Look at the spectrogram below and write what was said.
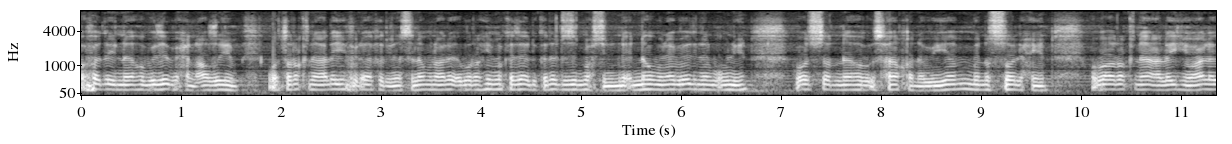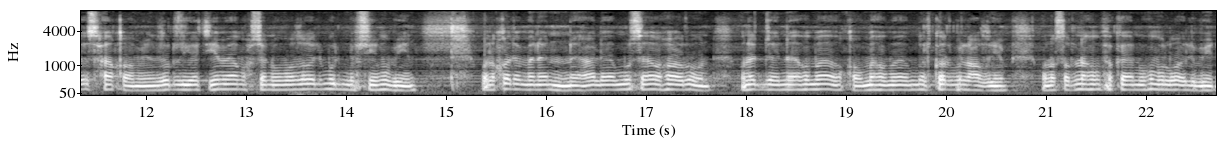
وفديناه بذبح عظيم وتركنا عليه في الآخرين. سلام على إبراهيم كذلك نجزي المحسنين إنه من عبادنا المؤمنين وبشرناه بإسحاق نبيا من الصالحين وباركنا عليه وعلى إسحاق ومن ذريتهما محسن وظالم لنفسه مبين. ولقد مننا على موسى وهارون ونجيناهما وقومهما من الكرب العظيم ونصرناه فنصرناهم فكانوا هم الغالبين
